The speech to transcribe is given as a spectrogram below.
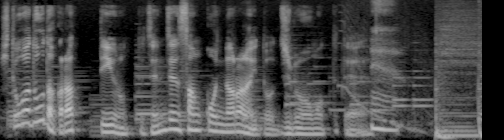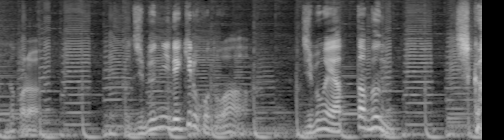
人がどうだからっていうのって全然参考にならないと自分は思ってて。えだから、えっと、自分にできることは自分がやった分しか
